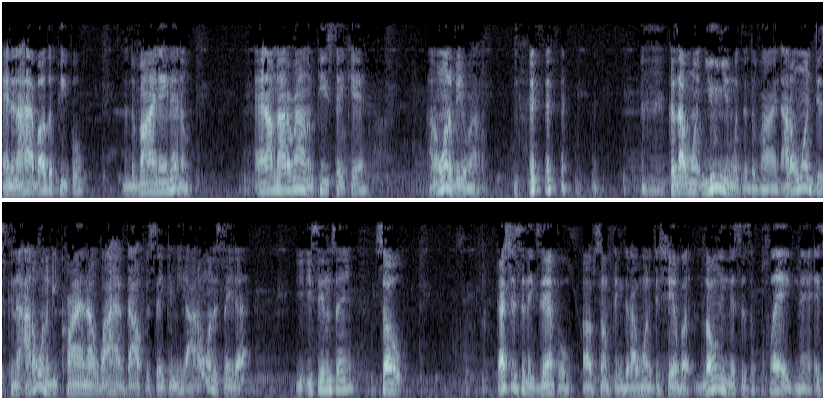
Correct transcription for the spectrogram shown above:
And then I have other people, the divine ain't in them. And I'm not around them. Peace, take care. I don't want to be around them. Because I want union with the divine. I don't want disconnect. I don't want to be crying out, why have thou forsaken me? I don't want to say that. You, you see what I'm saying? So that's just an example of something that I wanted to share. But loneliness is a plague, man. It's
